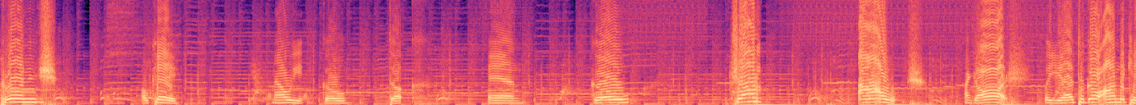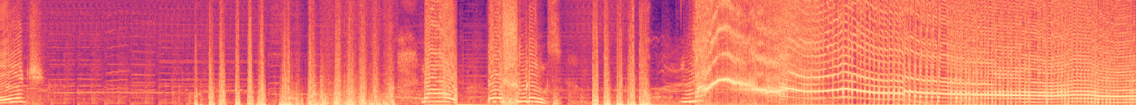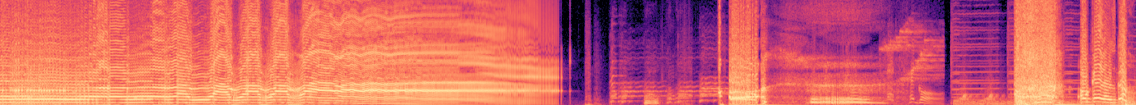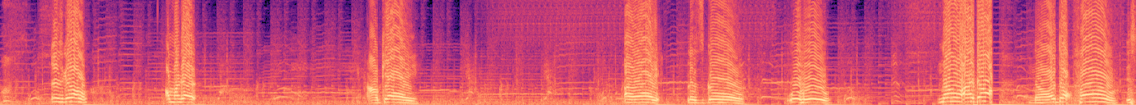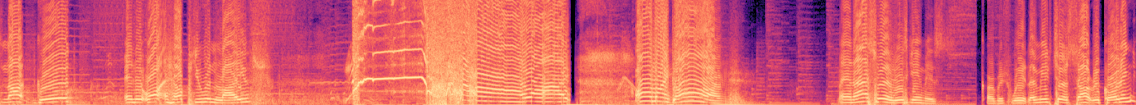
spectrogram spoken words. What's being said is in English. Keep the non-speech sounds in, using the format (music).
Cringe! Okay. Now we go duck and go jump! Ouch! My gosh! Wait, you have to go on the cage? No! There were shootings! No! (laughs) (sighs) okay, let's go! Let's go! Oh my god! Okay. Alright, let's go. Woohoo. No, I don't. No, don't fall. It's not good. And it won't help you in life. (laughs) oh my god. Man, I swear this game is garbage. Wait, let me just stop recording.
